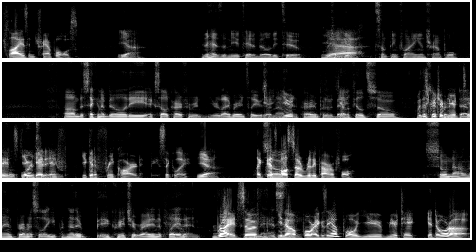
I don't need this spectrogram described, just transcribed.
flies and tramples. Yeah. And it has the mutate ability too. Which will Yeah. give something flying and trample. Um, the second ability, exile a card from your, your library until you Yeah, exile you- a card and put it in the yeah. battlefield. So When this creature put it in the battlefield mutates, you get a hand. you get a free card basically. yeah. Like that's So- also really powerful. So non-land permanent. So like you put another big creature right into play then. Right. So if, you know, for example, you mutate Ghidorah,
